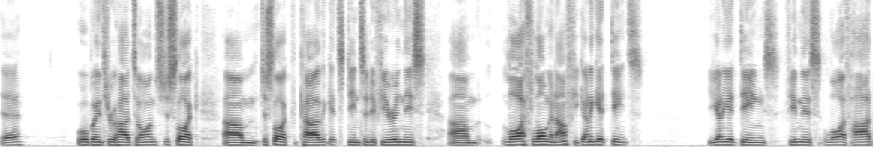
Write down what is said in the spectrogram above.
Yeah, we've all been through hard times. Just like, um, just like the car that gets dented. If you're in this um, life long enough, you're going to get dents. You're going to get dings. If you're in this life hard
